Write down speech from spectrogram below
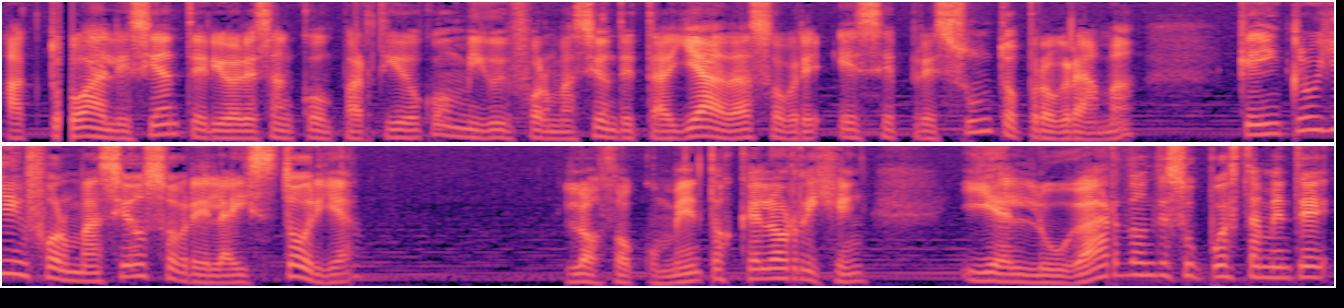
actuales y anteriores, han compartido conmigo información detallada sobre ese presunto programa que incluye información sobre la historia, los documentos que lo rigen y el lugar donde supuestamente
